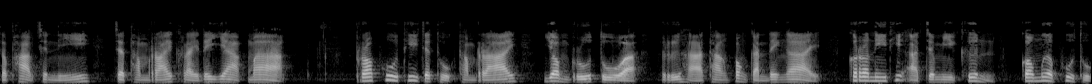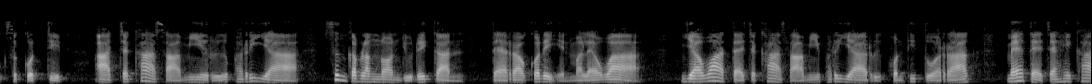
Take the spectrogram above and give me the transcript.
สภาพเช่นนี้จะทำร้ายใครได้ยากมาก เพราะผู้ที่จะถูกทำร้ายย่อมรู้ตัว หรือหาทางป้องกันได้ง่าย กรณีที่อาจจะมีขึ้น ก็เมื่อผู้ถูกสะกดจิตอาจจะฆ่าสามีหรือภริยา ซึ่งกำลังนอนอยู่ด้วยกัน แต่เราก็ได้เห็นมาแล้วว่า อย่าว่าแต่จะฆ่าสามีภริยาหรือคนที่ตัวรัก แม้แต่จะให้ฆ่า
